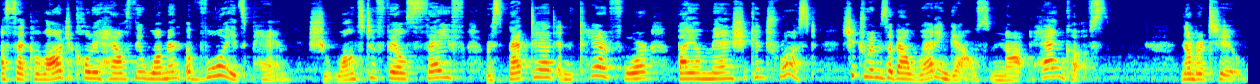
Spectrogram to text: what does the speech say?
a psychologically healthy woman avoids pain. She wants to feel safe, respected, and cared for by a man she can trust. She dreams about wedding gowns, not handcuffs. Number two,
